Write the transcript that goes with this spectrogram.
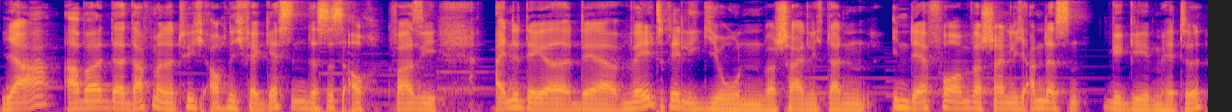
Ja, aber da darf man natürlich auch nicht vergessen, dass es auch quasi eine der, der Weltreligionen wahrscheinlich dann in der Form wahrscheinlich anders gegeben hätte,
